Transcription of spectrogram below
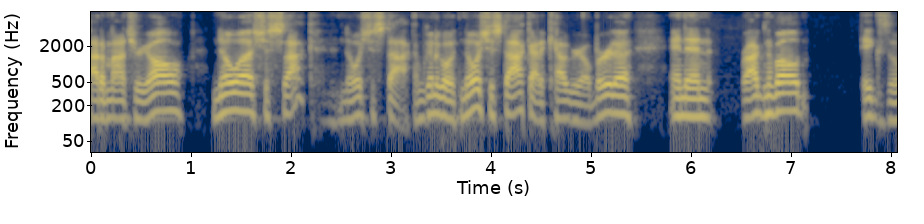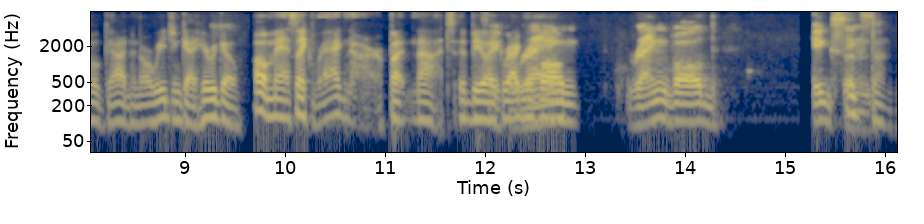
out of Montreal, Noah Shostak, Noah Shostak. I'm gonna go with Noah Shostak out of Calgary, Alberta, and then Ragnvald Iggs. Oh God, the Norwegian guy. Here we go. Oh man, it's like Ragnar, but not. It'd be like, like Ragnvald. Rang, Rangvald Igsund.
